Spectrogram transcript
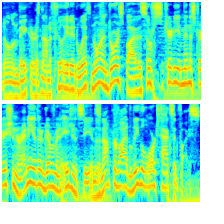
Nolan Baker is not affiliated with nor endorsed by the Social Security Administration or any other government agency and does not provide legal or tax advice.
